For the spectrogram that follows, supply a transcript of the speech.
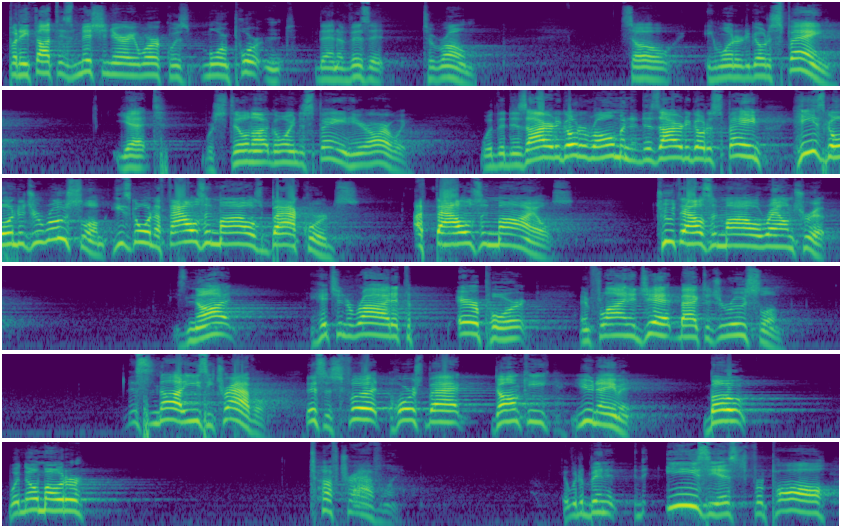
but he thought his missionary work was more important than a visit to Rome. So, he wanted to go to Spain, yet we're still not going to Spain here, are we? With the desire to go to Rome and a desire to go to Spain, he's going to Jerusalem. He's going a thousand miles backwards. A thousand miles. 2,000 mile round trip. He's not hitching a ride at the airport and flying a jet back to Jerusalem. This is not easy travel. This is foot, horseback, donkey, you name it boat with no motor. Tough traveling. It would have been the easiest for Paul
